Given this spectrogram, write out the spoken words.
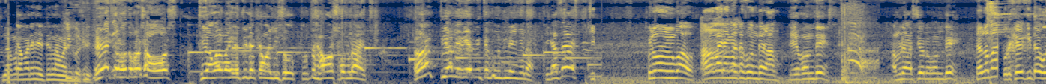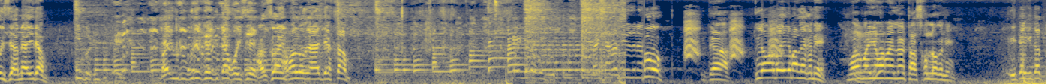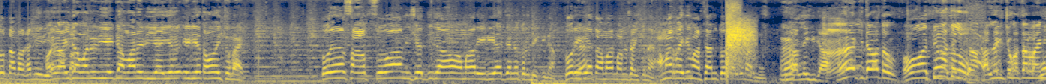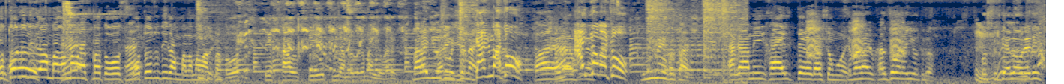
তুই আমার আমার হেটেলা মারি এ তোর কত বড় সাহস। তুই আমার বাইরে তুই দেখা মালিস তোর তো সাহস কম নাই। হ্যাঁ তুই আর এরিয়ার ভিতরে কোনোদিন নেই না ঠিক আছে? শুনো বাবু আমার বাইরে আমি একটা ফোন দিলাম দে ফোন দে আমরা আসিও না ফোন দে হ্যালো বা তোর খেয়ে কিতা কইছে আমি আইরাম। ভাই উড়ুগুড়ি খেয়ে কিতা কইছে আমার লোক আয় দেখতাম। তুই আমার বাইরে মারলে এখানে তোমার ভাই আমার ভাই টাচ করল কেন? এইটা কিতা তোর দাদার খালি এইটা আমার এরিয়া এইটা আমার এরিয়া এরিয়া তাও হইতো নাই। তোর সাফ সোয়া নিষেধ দিলাম আমার এরিয়া যেন তোর দেখি না। তোর এরিয়াতে আমার মানুষ আইতো না। আমার বাইরে মারছে আমি তোর বাইরে মারমু তুই হ্যাঁ? ভালো লিখি যা? হ্যাঁ কিতা তো? ও তুই মাতো? ভালো লিখি যা। ভালো কিছু করতে পারবাই কত যদি লাম্বা লাম্বা আত্মা তোর হ্যাঁ? কত যদি লাম্বা লাম্বা আত্মা তোর তে খালকে তুই আমরা লোকে মাইরে পারে বাড়াই দিও সমস্যা নাই হ্যাঁ, আইগো তুমি নাই খাইল তেরোটার সময়। এবার তোর। প্রস্তুতি হলো অলরেডি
